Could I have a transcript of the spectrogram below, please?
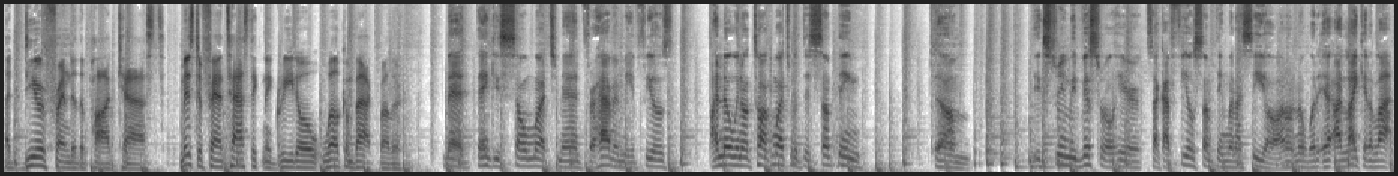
a dear friend of the podcast, Mr. Fantastic Negrito. Welcome back, brother. Man, thank you so much, man, for having me. It feels, I know we don't talk much, but there's something um, extremely visceral here. It's like I feel something when I see y'all. I don't know what I like it a lot.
